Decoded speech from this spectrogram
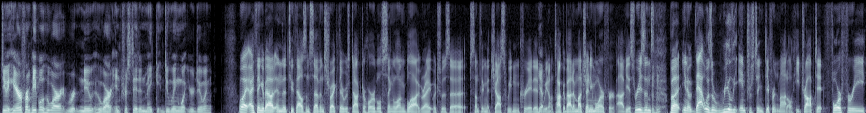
Do you hear from people who are re- new who are interested in making doing what you're doing Well, I think about in the 2007 strike, there was Dr. Horrible's sing along blog, right? Which was uh, something that Joss Whedon created. Yep. We don't talk about it much anymore for obvious reasons. But, you know, that was a really interesting, different model. He dropped it for free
